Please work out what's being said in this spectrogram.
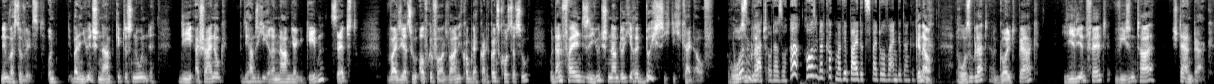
Nimm, was du willst. Und bei den jüdischen Namen gibt es nun die Erscheinung, die haben sich ihren Namen ja gegeben, selbst, weil sie dazu aufgefordert waren. Ich komme gleich ganz kurz dazu. Und dann fallen diese jüdischen Namen durch ihre Durchsichtigkeit auf. Rosenblatt, Rosenblatt oder so. Ah, Rosenblatt, guck mal, wir beide zwei doofe ein Gedanke. Genau. Rosenblatt, Goldberg, Lilienfeld, Wiesenthal, Sternberg.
